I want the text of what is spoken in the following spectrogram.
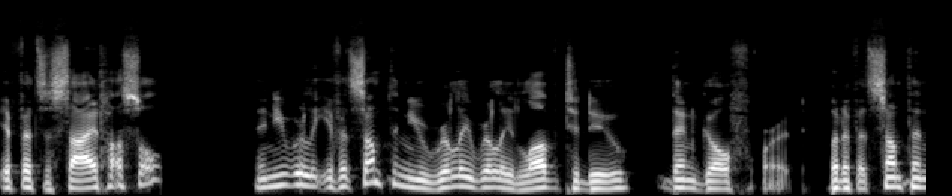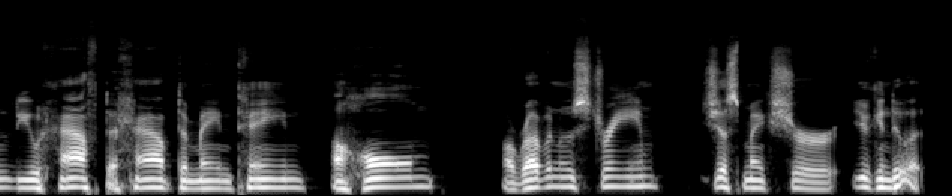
If it's a side hustle, then you really, if it's something you really, really love to do, then go for it. But if it's something you have to have to maintain a home, a revenue stream, just make sure you can do it.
